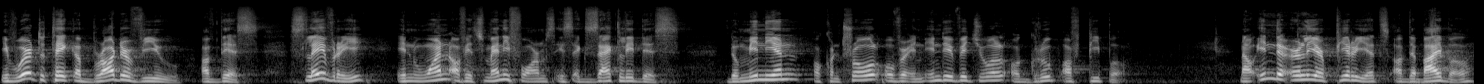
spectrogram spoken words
If we're to take a broader view of this, slavery, in one of its many forms, is exactly this dominion or control over an individual or group of people. Now, in the earlier periods of the Bible,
